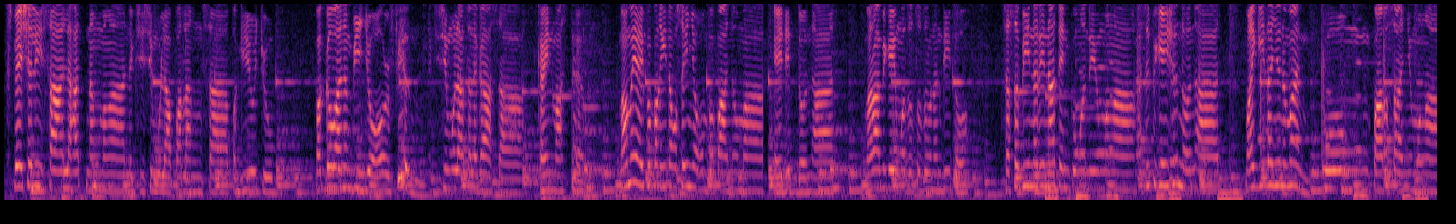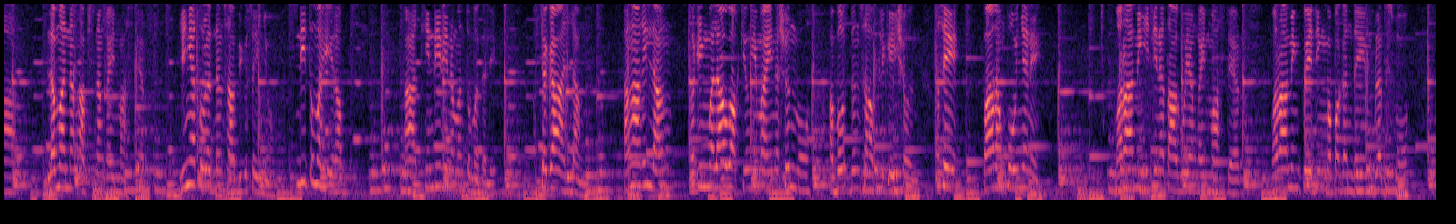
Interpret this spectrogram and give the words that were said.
Especially sa lahat ng mga nagsisimula pa lang sa pag-YouTube paggawa ng video or film nagsisimula talaga sa KineMaster mamaya ipapakita ko sa inyo kung paano ma-edit doon at marami kayong matututunan dito. Sasabihin na rin natin kung ano yung mga classification nun at makikita nyo naman kung para saan yung mga laman ng apps ng KineMaster. Yun nga tulad ng sabi ko sa inyo, hindi to mahirap at hindi rin naman to madali. Tiyagaan lang. Ang akin lang, maging malawak yung imahinasyon mo about dun sa application. Kasi parang phone yan eh. Maraming itinatago yung KineMaster. Maraming pwedeng mapaganda yung vlogs mo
